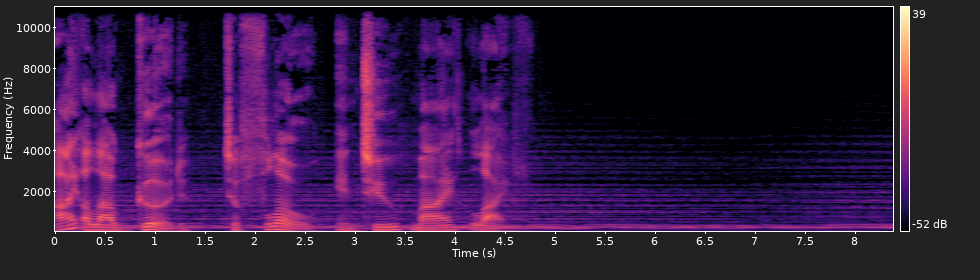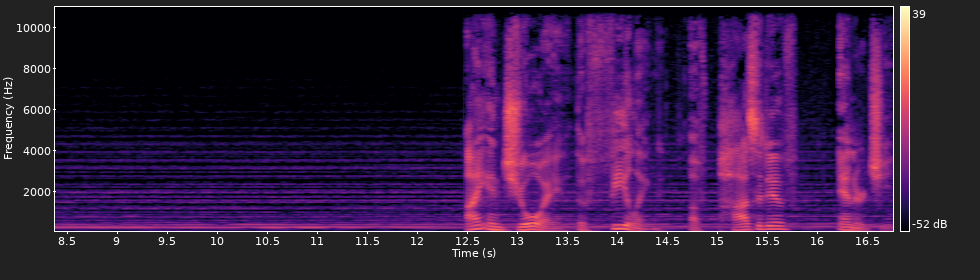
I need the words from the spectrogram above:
I allow good to flow into my life. I enjoy the feeling of positive energy.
